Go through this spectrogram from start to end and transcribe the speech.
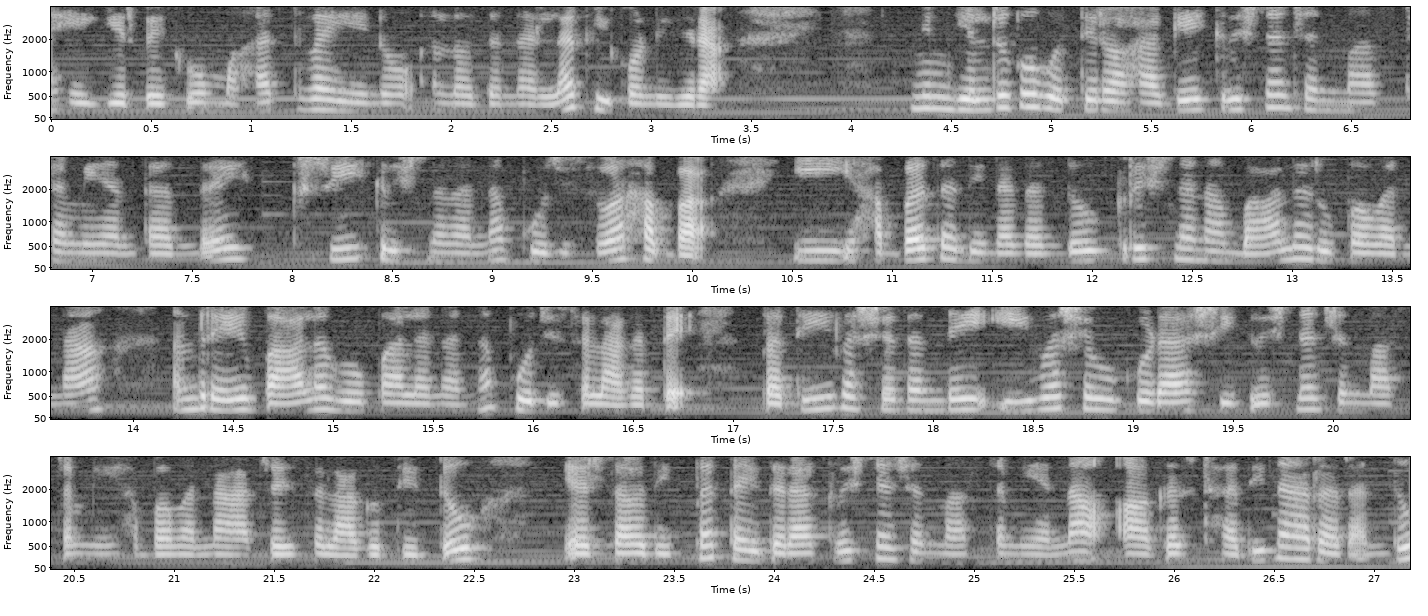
ಹೇಗಿರಬೇಕು, ಮಹತ್ವ ಏನು ಅನ್ನೋದನ್ನೆಲ್ಲ ತಿಳ್ಕೊಂಡಿದ್ದೀರಾ? ನಿಮ್ಗೆಲ್ರಿಗೂ ಗೊತ್ತಿರೋ ಹಾಗೆ ಕೃಷ್ಣ ಜನ್ಮಾಷ್ಟಮಿ ಅಂತ ಅಂದ್ರೆ ಶ್ರೀಕೃಷ್ಣನನ್ನ ಪೂಜಿಸುವ ಹಬ್ಬ. ಈ ಹಬ್ಬದ ದಿನದಂದು ಕೃಷ್ಣನ ಬಾಲ ರೂಪವನ್ನ ಅಂದ್ರೆ ಬಾಲಗೋಪಾಲನನ್ನ ಪೂಜಿಸಲಾಗತ್ತೆ. ಪ್ರತಿ ವರ್ಷದಂತೆ ಈ ವರ್ಷವೂ ಕೂಡ ಶ್ರೀಕೃಷ್ಣ ಜನ್ಮಾಷ್ಟಮಿ ಹಬ್ಬವನ್ನ ಆಚರಿಸಲಾಗುತ್ತಿದ್ದು. ಎರಡ್ ಸಾವಿರದ ಇಪ್ಪತ್ತೈದರ ಕೃಷ್ಣ ಜನ್ಮಾಷ್ಟಮಿಯನ್ನ ಆಗಸ್ಟ್ ಹದಿನಾರರಂದು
